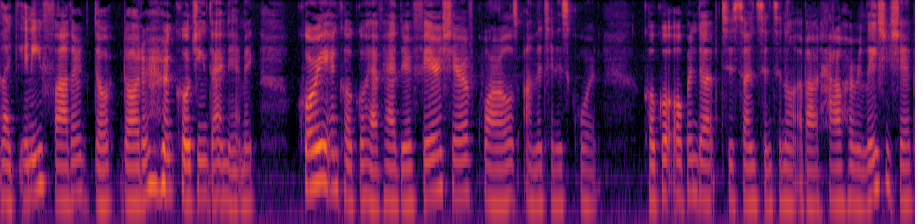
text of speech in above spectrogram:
Like any father daughter coaching dynamic, Corey and Coco have had their fair share of quarrels on the tennis court. Coco opened up to Sun Sentinel about how her relationship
